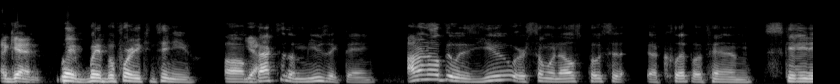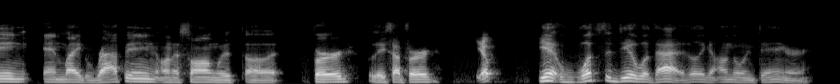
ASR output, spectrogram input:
again, Wait, wait, before you continue, um, Yeah. back to the music thing. I don't know if it was you or someone else posted a clip of him skating and like rapping on a song with uh, Ferg, with ASAP Ferg. yep. Yeah, what's the deal with that? Is it like an ongoing thing or?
